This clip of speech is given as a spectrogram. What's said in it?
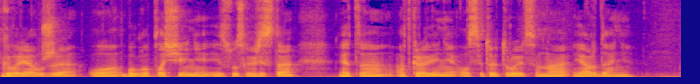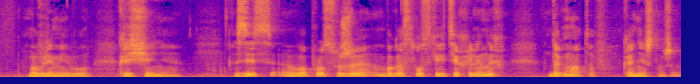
Говоря уже о Боговоплощении Иисуса Христа, это откровение о Святой Троице на Иордане во время его крещения. Здесь вопрос уже богословских тех или иных догматов, конечно же.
